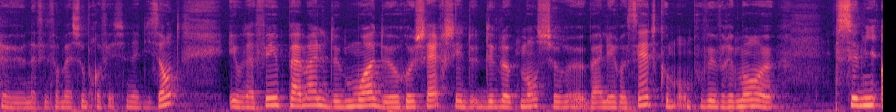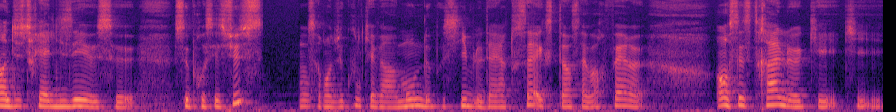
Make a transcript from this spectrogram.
on a fait une formation professionnalisante et on a fait pas mal de mois de recherche et de développement sur bah, les recettes, comment on pouvait vraiment semi-industrialiser euh, ce, processus. On s'est rendu compte qu'il y avait un monde de possibles derrière tout ça et que c'était un savoir-faire euh, ancestral euh, qui, qui,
